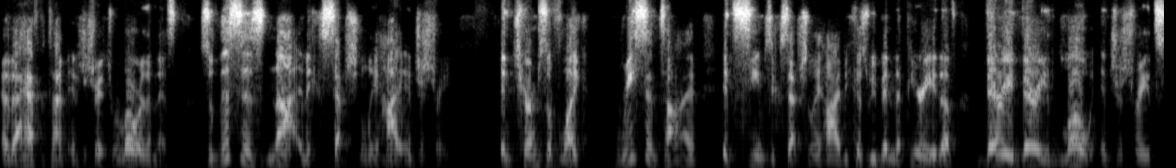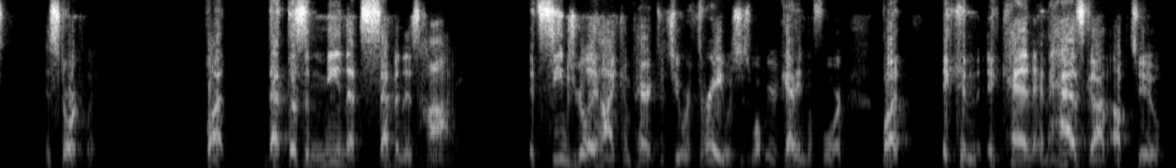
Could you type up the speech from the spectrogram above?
and about half the time, interest rates were lower than this. So this is not an exceptionally high interest rate in terms of like recent time, it seems exceptionally high because we've been in a period of very, very low interest rates historically. But that doesn't mean that seven is high. It seems really high compared to two or three, which is what we were getting before, but it can, it can and has got up to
